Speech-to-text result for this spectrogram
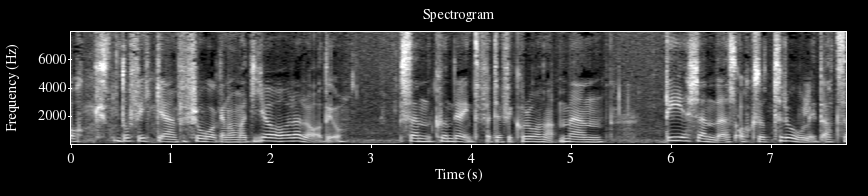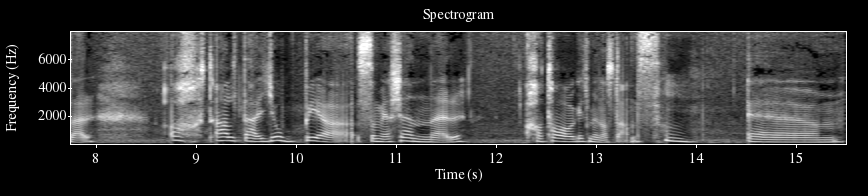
Och då fick jag en förfrågan om att göra radio. Sen kunde jag inte för att jag fick corona. Men det kändes också otroligt att så här, åh, allt det här jobbiga som jag känner har tagit mig någonstans. Ehm,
